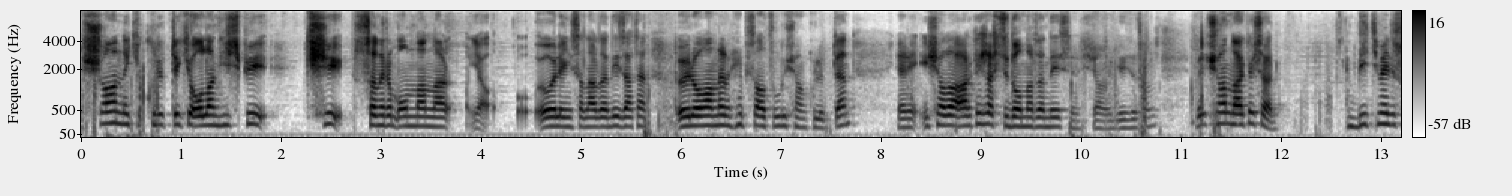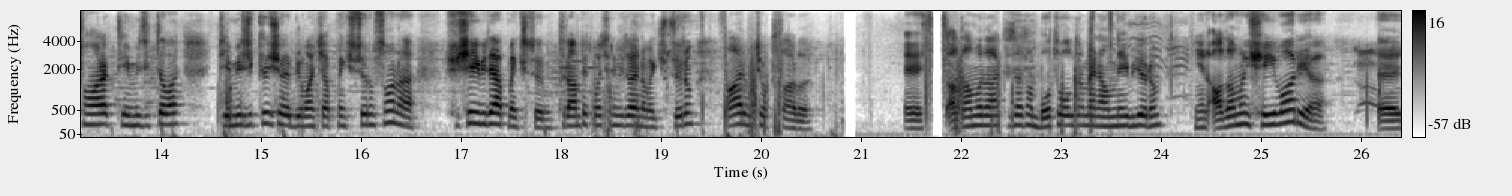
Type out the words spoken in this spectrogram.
şu andaki kulüpteki olan hiçbir kişi sanırım ondanlar ya öyle insanlardan değil zaten öyle olanların hepsi atıldı şu an kulüpten. Yani inşallah arkadaşlar siz de onlardan değilsiniz şu an video. Ve şu anda arkadaşlar bitmedi son olarak temizlikte var. Temizlikte de şöyle bir maç yapmak istiyorum. Sonra şu şeyi bir de yapmak istiyorum. Trampet maçını bir de oynamak istiyorum. Harbi çok sardı. Evet adamların arkası zaten bot olduğunu ben anlayabiliyorum. Yani adamın şeyi var ya e,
